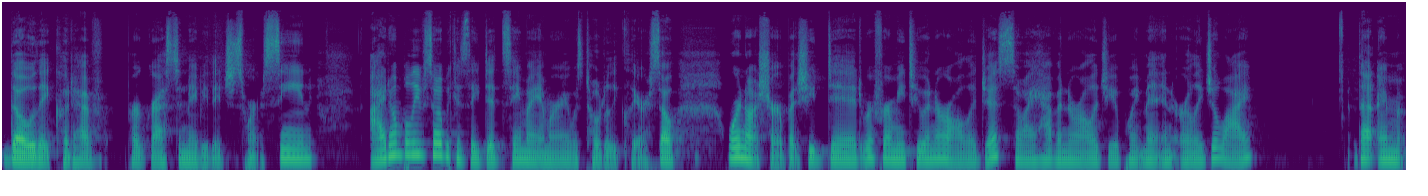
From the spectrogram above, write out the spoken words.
though they could have progressed and maybe they just weren't seen. I don't believe so because they did say my MRI was totally clear. So we're not sure, but she did refer me to a neurologist. So I have a neurology appointment in early July that I'm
